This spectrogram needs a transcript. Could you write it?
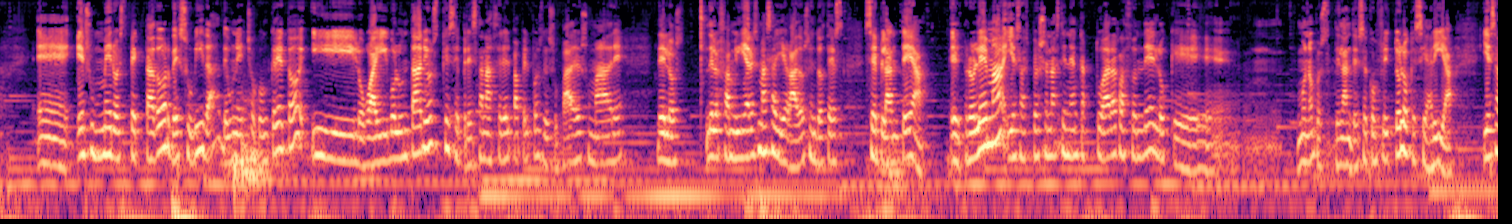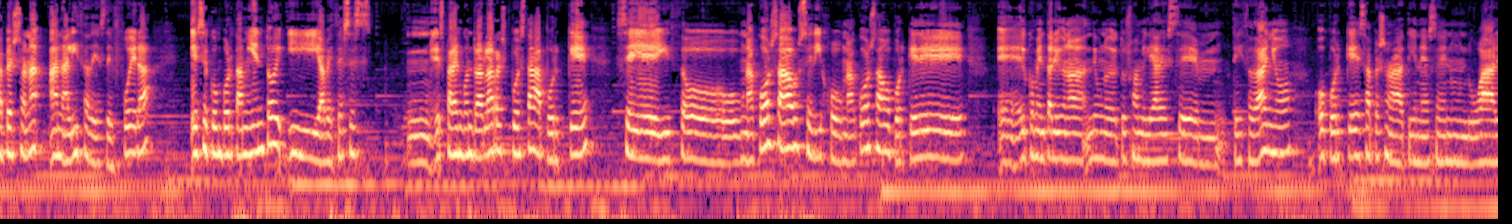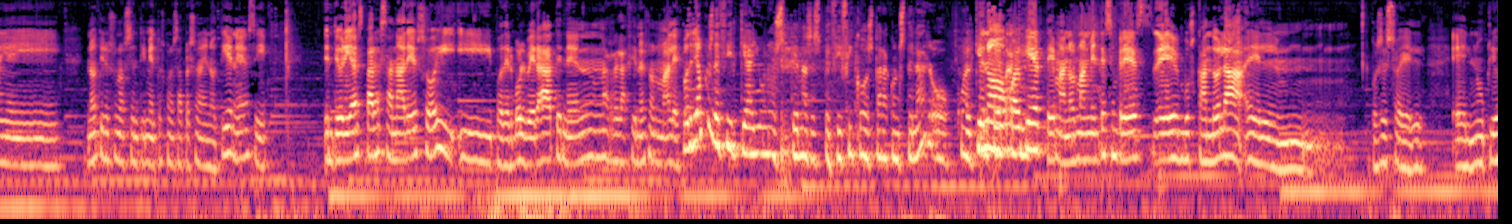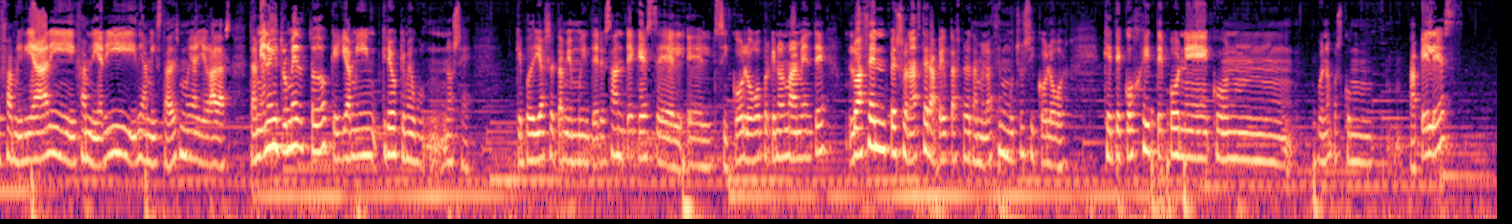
eh, es un mero espectador de su vida, de un hecho concreto, y luego hay voluntarios que se prestan a hacer el papel pues de su padre, su madre, de los, de los familiares más allegados. Entonces se plantea el problema y esas personas tienen que actuar a razón de lo que, bueno, pues delante de ese conflicto lo que se haría. Y esa persona analiza desde fuera ese comportamiento y a veces es es para encontrar la respuesta a por qué se hizo una cosa o se dijo una cosa o por qué eh, el comentario de, una- de uno de tus familiares eh, te hizo daño o por qué esa persona la tienes en un lugar y, no tienes unos sentimientos con esa persona y no tienes y en teoría es para sanar eso y, y poder volver a tener unas relaciones normales. ¿Podríamos decir que hay unos temas específicos para constelar o cualquier no, tema? que- cualquier tema. Normalmente siempre es eh, buscando la, el, pues eso, el, el núcleo familiar y familiar y de amistades muy allegadas. También hay otro método que yo a mí creo que me, no sé, que podría ser también muy interesante, que es el, psicólogo, porque normalmente lo hacen personas terapeutas, pero también lo hacen muchos psicólogos, que te coge y te pone con, bueno, pues con papeles,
